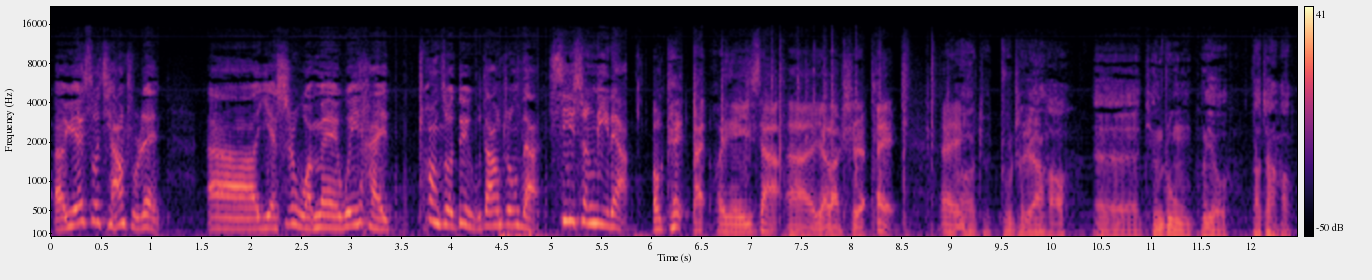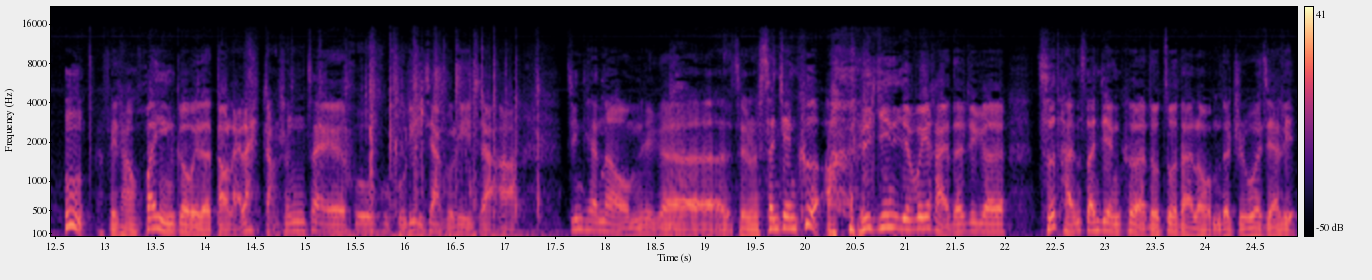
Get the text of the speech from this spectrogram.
呃袁素强主任，呃，也是我们威海创作队伍当中的新生力量。OK，来欢迎一下呃杨老师，哎，哎，好，主主持人好，呃，听众朋友大家好。嗯，非常欢迎各位的到来，来，掌声再鼓鼓鼓励一下，鼓励一下啊！今天呢，我们这个就是三剑客啊，音威海的这个词坛三剑客都坐在了我们的直播间里，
